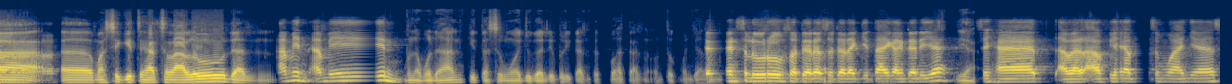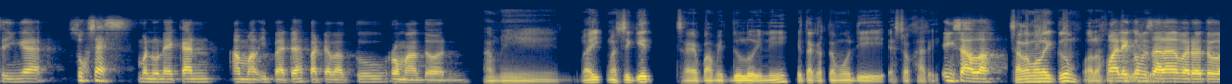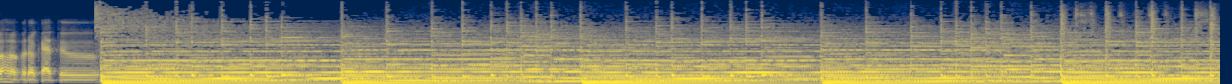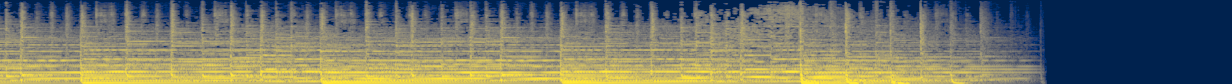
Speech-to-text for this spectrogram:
eh, Mas Sigit sehat selalu dan Amin, amin. mudah-mudahan kita semua juga diberikan kekuatan untuk Dan menjalankan. seluruh saudara-saudara kita Kang Dani ya, Ya. sehat, awal afiat semuanya sehingga sukses menunaikan amal ibadah pada waktu Ramadan. Amin. Baik Mas Sigit, saya pamit dulu ini. Kita ketemu di esok hari. Insya Allah. Assalamualaikum warahmatullahi wabarakatuh. Waalaikumsalam warahmatullahi wabarakatuh.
